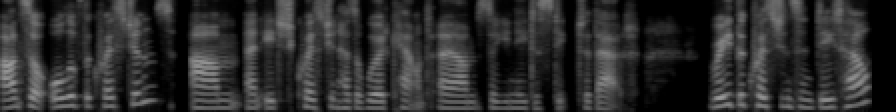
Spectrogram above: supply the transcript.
Answer all of the questions um, and each question has a word count, um, so you need to stick to that. Read the questions in detail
